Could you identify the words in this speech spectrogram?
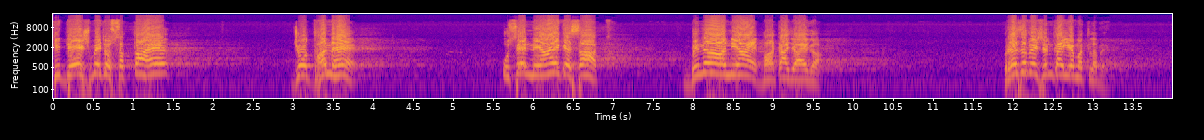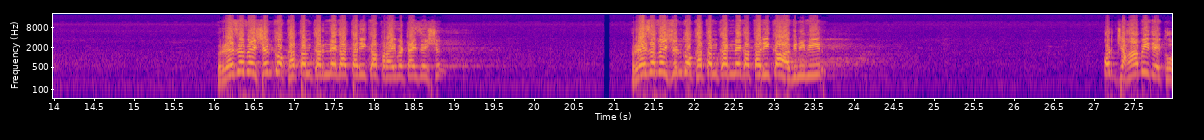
कि देश में जो सत्ता है, जो धन है, उसे न्याय के साथ बिना अन्याय बांटा जाएगा। रिजर्वेशन का यह मतलब है। रिजर्वेशन को खत्म करने का तरीका प्राइवेटाइजेशन रिजर्वेशन को खत्म करने का तरीका अग्निवीर. और जहाँ भी देखो,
